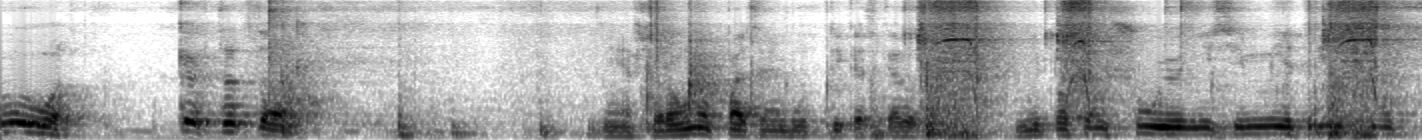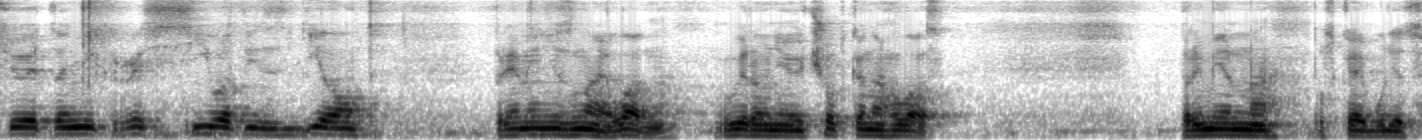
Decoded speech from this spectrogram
Вот, как-то так. Не, все равно пальцами будут тыкать, скажут, не по фэншую, не симметрично, все это некрасиво ты сделал. Прям я не знаю, ладно, выровняю четко на глаз. Примерно, пускай будет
